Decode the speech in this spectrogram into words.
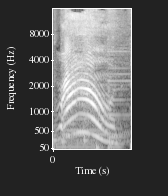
Brown. Brown.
